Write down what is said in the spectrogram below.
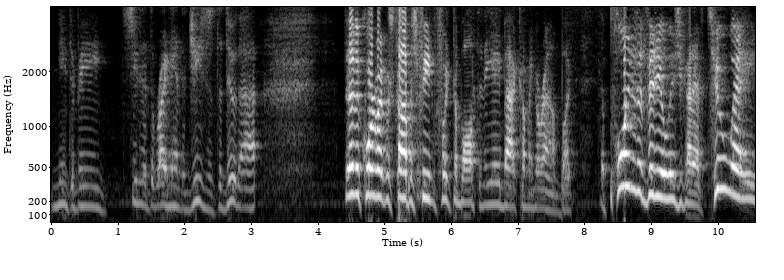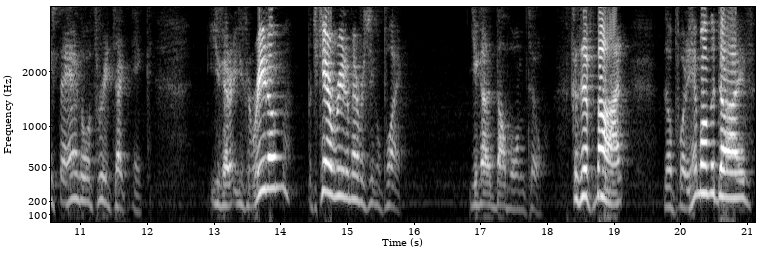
need to be seated at the right hand of Jesus to do that, then the quarterback would stop his feet and flick the ball to the A back coming around. But the point of the video is you got to have two ways to handle a three technique. You got you can read them, but you can't read them every single play you got to double them too. Because if not, they'll put him on the dive,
